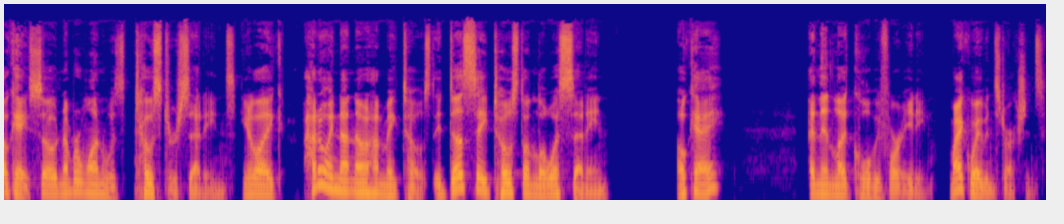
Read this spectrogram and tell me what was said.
okay, so number one was toaster settings. You're like, how do I not know how to make toast? It does say toast on lowest setting. Okay. And then let cool before eating. Microwave instructions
